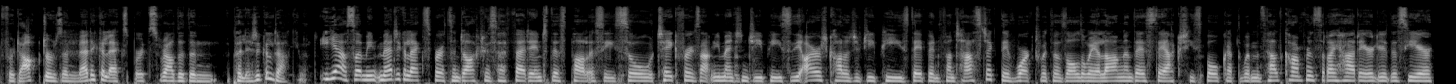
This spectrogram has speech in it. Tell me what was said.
for doctors and medical experts, rather than a political document. Yes, I mean, medical experts and doctors have fed into this policy. So, take for example, you mentioned GPs. So, the Irish College of GPs, they've been fantastic. They've worked with us all the way along on this. They actually spoke at the Women's Health Conference that I had earlier this year,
